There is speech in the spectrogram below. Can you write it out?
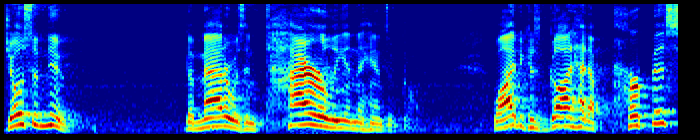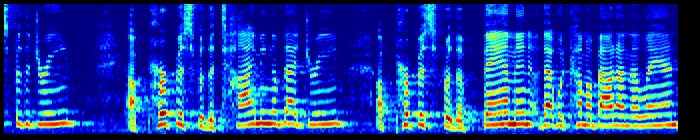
Joseph knew the matter was entirely in the hands of God. Why? Because God had a purpose for the dream, a purpose for the timing of that dream, a purpose for the famine that would come about on the land,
